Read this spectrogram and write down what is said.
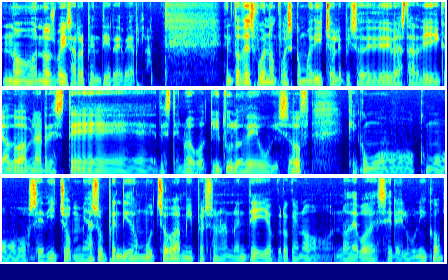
no, os vais a arrepentir de verla. Entonces, bueno, pues como he dicho, el episodio de hoy va a estar dedicado a hablar de este, de este nuevo título de Ubisoft, que como, como os he dicho, me ha sorprendido mucho a mí personalmente y yo creo que no, no debo de ser el único.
